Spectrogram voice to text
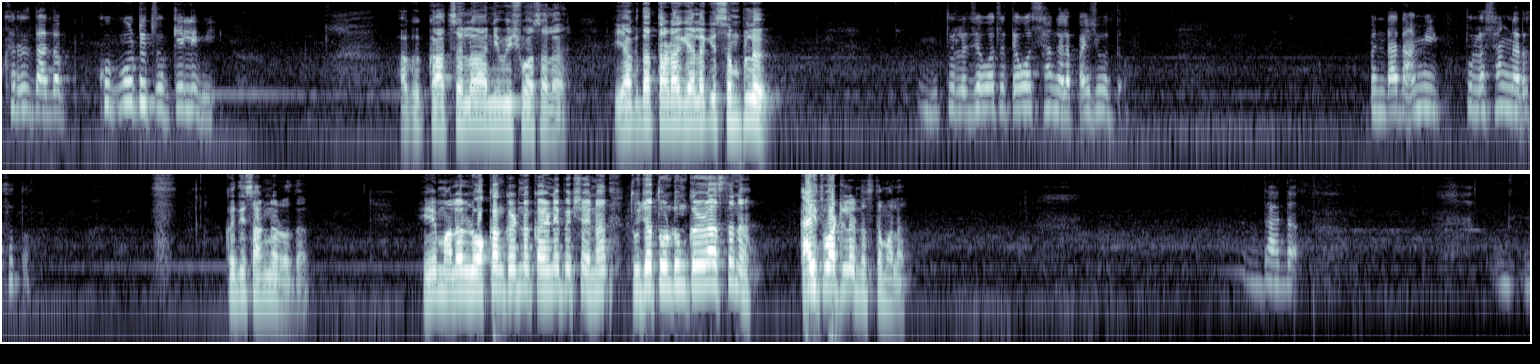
खरंच दादा खूप मोठी चूक केली मी. अगं काचला आणि विश्वासाला. एकदा तडा गेला की संपलं. मी तुला जेव्हाचं तेव्हाच सांगायला पाहिजे होतं. पण दादा आम्ही तुला सांगणारच होतो. कधी सांगणार होता? हे मला लोकांकडनं कळण्यापेक्षा आहे ना तुझ्या तोंडून कळलं असतं ना काहीच वाटलं नसतं मला. आता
